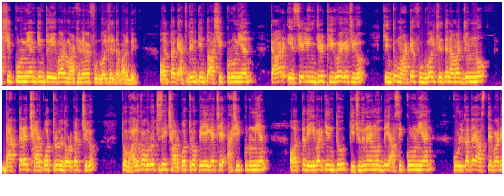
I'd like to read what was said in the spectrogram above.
আশিক কুরুনিয়ান কিন্তু এইবার মাঠে নেমে ফুটবল খেলতে পারবে। অর্থাৎ এতদিন কিন্তু আশিক কুরুনিয়ান তার এসিএল ইঞ্জুরি ঠিক হয়ে গেছিল, কিন্তু মাঠে ফুটবল খেলতে নামার জন্য ডাক্তারের ছাড়পত্র দরকার ছিল। তো ভালো খবর হচ্ছে সেই ছাড়পত্র পেয়ে গেছে আশিক কুরুনিয়ান। অর্থাৎ এইবার কিন্তু কিছুদিনের মধ্যেই আশিক কুরুনিয়ান কলকাতায় আসতে পারে,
